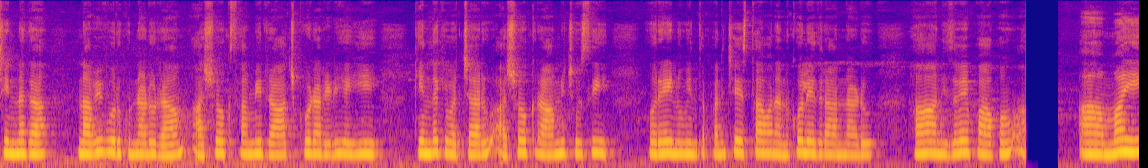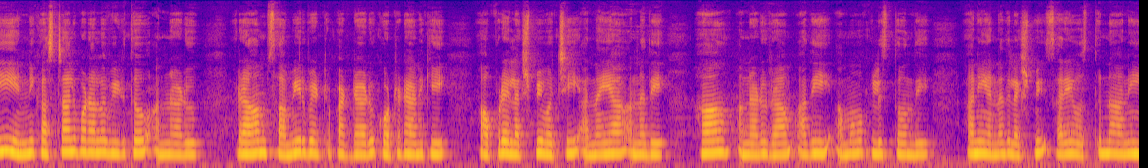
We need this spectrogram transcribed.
చిన్నగా నవ్వి ఊరుకున్నాడు రామ్. అశోక్ సమీర్ రాజ్ కూడా రెడీ అయ్యి కిందకి వచ్చారు. అశోక్ రామ్ని చూసి ఒరేయ్ నువ్వు ఇంత పని చేస్తావని అనుకోలేదురా అన్నాడు. ఆ నిజమే పాపం ఆ అమ్మాయి ఎన్ని కష్టాలు పడాలో వీడితో అన్నాడు. రామ్ సమీర్ వెంట పడ్డాడు కొట్టడానికి. అప్పుడే లక్ష్మి వచ్చి అన్నయ్య అన్నది. హా అన్నాడు రామ్. అది అమ్మమ్మ పిలుస్తోంది అని అన్నది లక్ష్మి. సరే వస్తున్నా అని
